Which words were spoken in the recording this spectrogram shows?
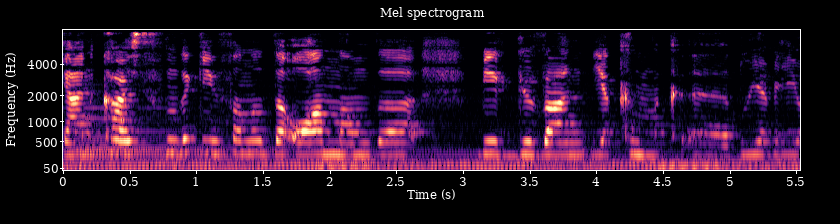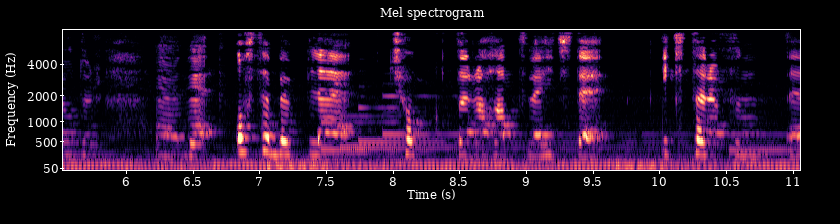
yani karşısındaki insana da o anlamda bir güven, yakınlık e, duyabiliyordur. E, ve o sebeple çok da rahat ve hiç de iki tarafın e,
